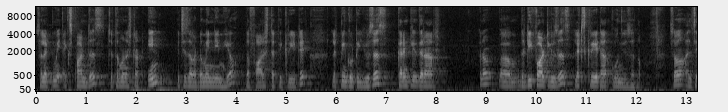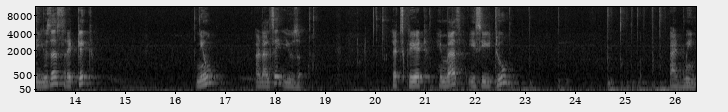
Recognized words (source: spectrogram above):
So let me expand this. Chaturmanas.in which is our domain name here the forest that we created. Let me go to users. Currently there are you know um, the default users. Let's create our own user now. So I'll say users right click. New and I'll say user. Let's create him as EC2 admin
